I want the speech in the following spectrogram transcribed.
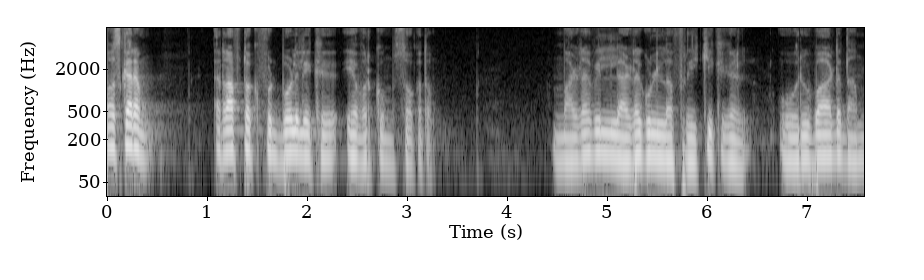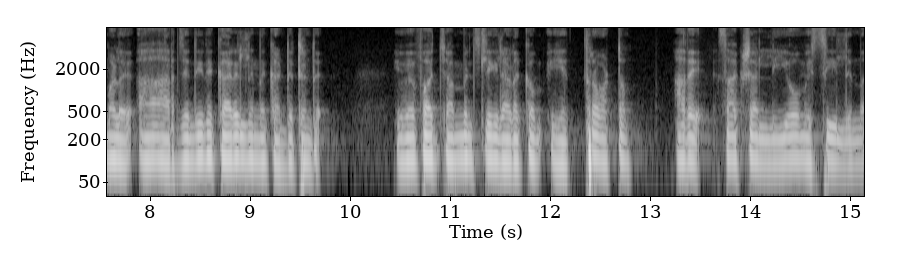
നമസ്കാരം. റാഫ് ടോക്ക് ഫുട്ബോളിലേക്ക് ഏവർക്കും സ്വാഗതം. മഴവിൽ അഴകുള്ള ഫ്രീ കിക്കുകൾ ഒരുപാട് നമ്മൾ ആ അർജന്റീനക്കാരിൽ നിന്ന് കണ്ടിട്ടുണ്ട്. യുവേഫ ചാമ്പ്യൻസ് ലീഗിലടക്കം എത്ര വട്ടം? അതെ സാക്ഷാൽ ലിയോ മെസ്സിയിൽ നിന്ന്.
